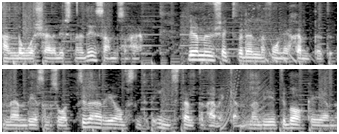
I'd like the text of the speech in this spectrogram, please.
Hallå kära lyssnare, det är Samson här. Ber om ursäkt för det lilla fåniga skämtet, men det är som så att tyvärr är avsnittet inställt den här veckan. Men vi är tillbaka igen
